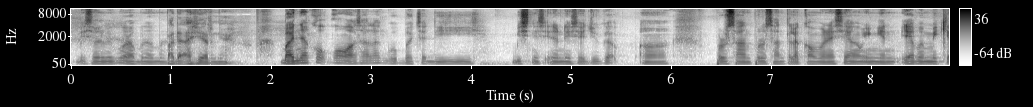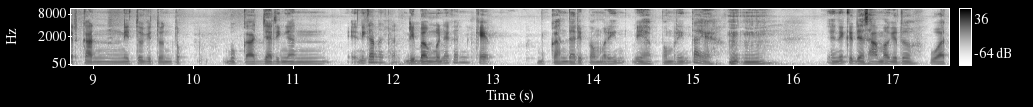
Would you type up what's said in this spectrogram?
Bisa lebih murah benar-benar. pada akhirnya. Banyak kok kok nggak salah gue baca di bisnis Indonesia juga eh, perusahaan-perusahaan telekomunikasi yang ingin ya memikirkan itu gitu untuk buka jaringan ini kan dibangunnya kan kayak bukan dari pemerintah ya pemerintah ya Mm-mm. Ini kerjasama gitu buat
